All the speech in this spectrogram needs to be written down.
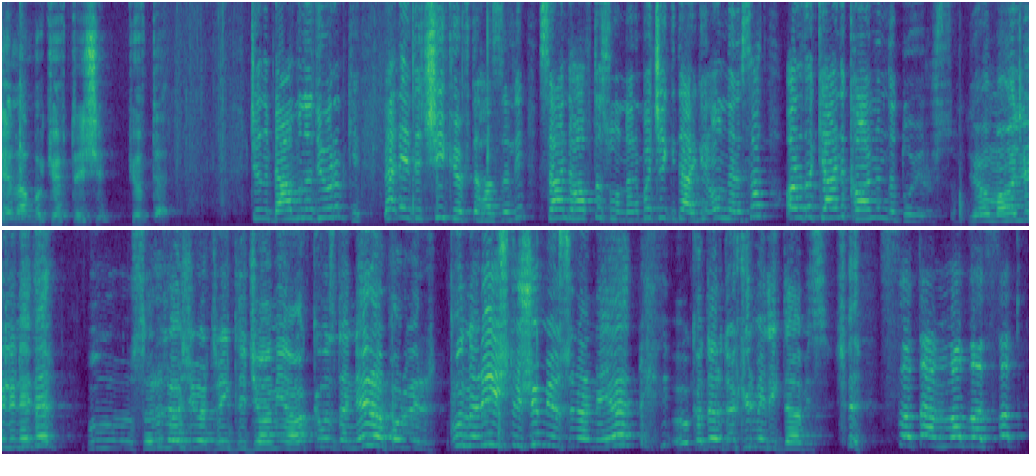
Ne lan bu köfte işi? Köfte. Canım ben buna diyorum ki ben evde çiğ köfte hazırlayayım. Sen de hafta sonları maça giderken onları sat. Arada kendi karnını da doyurursun. Ya mahalleli ne der? Bu sarı lacivert renkli camiye hakkımızda ne rapor verir? Bunları hiç düşünmüyorsun anne ya. O kadar dökülmedik daha biz. Satan vallahi sat.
